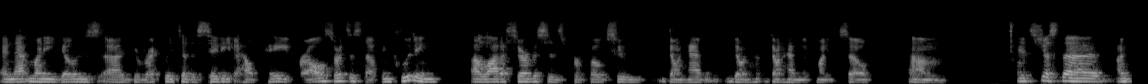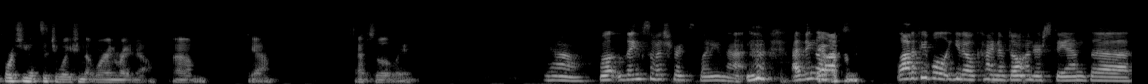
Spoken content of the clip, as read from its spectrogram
and that money goes uh, directly to the city to help pay for all sorts of stuff, including a lot of services for folks who don't have don't don't have enough money. So um, it's just a unfortunate situation that we're in right now. Um, yeah, absolutely. Yeah. Well, thanks so much for explaining that. I think yeah. a lot of, a lot of people, you know, kind of don't understand the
